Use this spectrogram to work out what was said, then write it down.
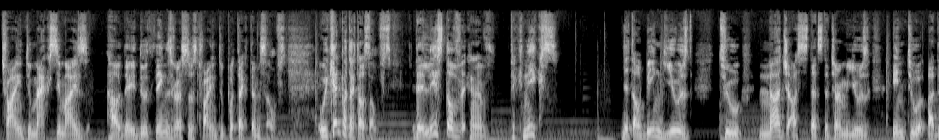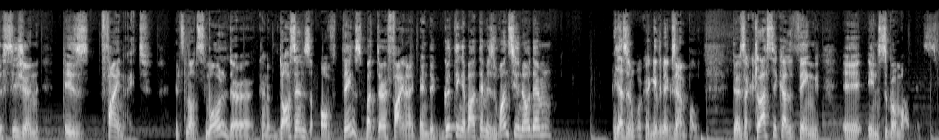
trying to maximize how they do things versus trying to protect themselves. We can protect ourselves. The list of kind of techniques that are being used to nudge us, that's the term we use, into a decision is finite. It's not small, there are kind of dozens of things, but they're finite. And the good thing about them is once you know them, it doesn't work. I'll give you an example. There's a classical thing uh, in supermarkets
